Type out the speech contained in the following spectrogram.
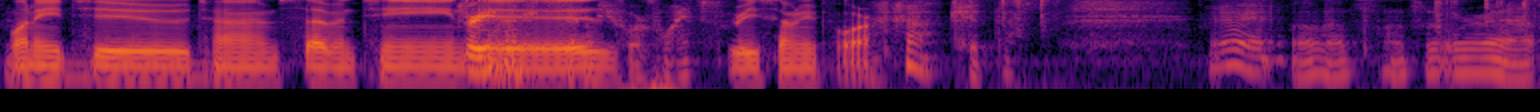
22 times 17 is points. 374. Oh, goodness. All right. Well, that's that's what we're at.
